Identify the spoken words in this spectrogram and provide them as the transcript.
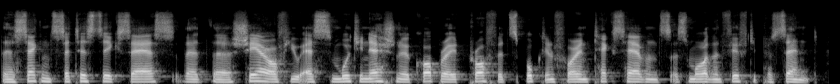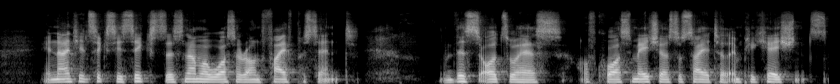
The second statistic says that the share of US multinational corporate profits booked in foreign tax havens is more than 50%. In 1966, this number was around 5%. This also has, of course, major societal implications.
